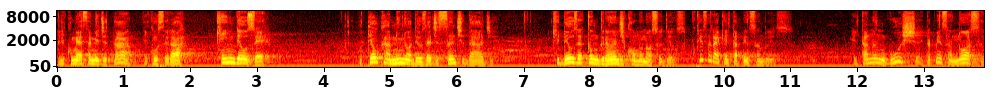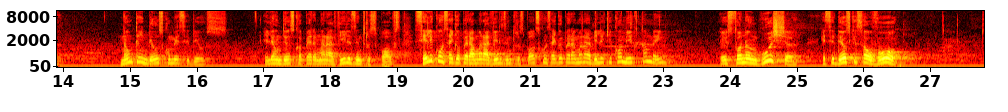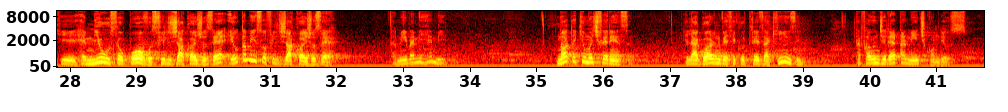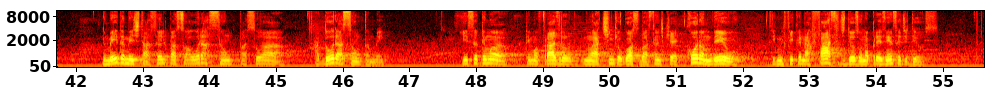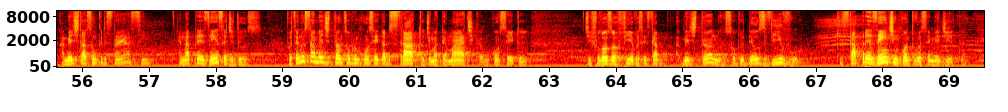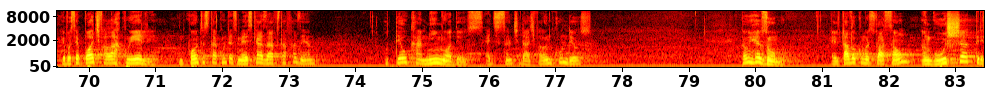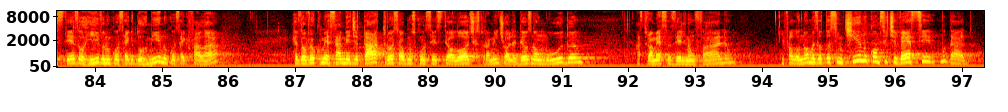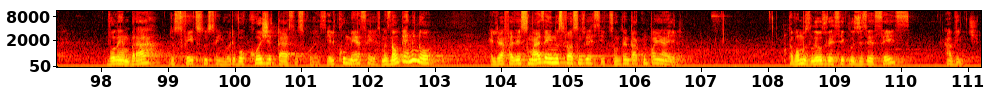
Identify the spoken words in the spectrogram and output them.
Ele começa a meditar e considerar quem Deus é. O teu caminho, ó Deus, é de santidade. Que Deus é tão grande como o nosso Deus. Por que será que ele está pensando isso? Ele está na angústia, ele está pensando, nossa, não tem Deus como esse Deus. Ele é um Deus que opera maravilhas entre os povos. Se ele consegue operar maravilhas entre os povos, consegue operar maravilha aqui comigo também. Eu estou na angústia esse Deus que salvou, que remiu o seu povo, os filhos de Jacó e José, eu também sou filho de Jacó e José. Também vai me remir. Nota aqui uma diferença. Ele agora, no versículo 13 a 15, está falando diretamente com Deus. No meio da meditação, ele passou a oração, passou a adoração também. Isso tem uma, tem uma frase em latim que eu gosto bastante, que é coram Deo, significa na face de Deus ou na presença de Deus. A meditação cristã é assim, é na presença de Deus. Você não está meditando sobre um conceito abstrato de matemática, um conceito de filosofia, você está meditando sobre o Deus vivo, que está presente enquanto você medita. E você pode falar com Ele enquanto está acontecendo. É isso que Asaf está fazendo. O teu caminho, ó Deus, é de santidade, falando com Deus. Então, em resumo, ele estava com uma situação, angústia, tristeza horrível, não consegue dormir, não consegue falar. Resolveu começar a meditar, trouxe alguns conceitos teológicos para mente. Olha, Deus não muda, as promessas dele não falham. E falou: Não, mas eu estou sentindo como se tivesse mudado. Vou lembrar dos feitos do Senhor e vou cogitar essas coisas. Ele começa isso, mas não terminou. Ele vai fazer isso mais ainda nos próximos versículos. Vamos tentar acompanhar ele. Então vamos ler os versículos 16 a 20.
